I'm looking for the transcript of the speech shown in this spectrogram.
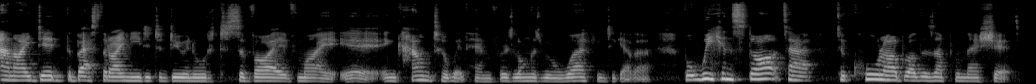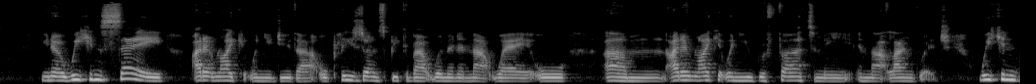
and I did the best that I needed to do in order to survive my uh, encounter with him for as long as we were working together. But we can start to, to call our brothers up on their shit you know, we can say, I don't like it when you do that, or please don't speak about women in that way, or um, I don't like it when you refer to me in that language. We can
